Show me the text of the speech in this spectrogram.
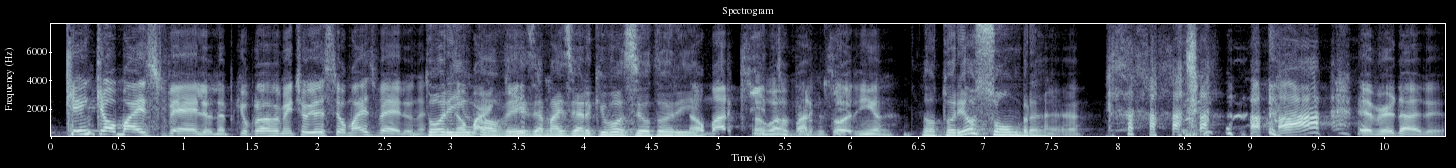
Quem que é o mais velho, né? Porque provavelmente eu ia ser o mais velho, né? Torinho, é talvez, é mais velho que você, o É Torinho. o Marquito, É o Marquito. Torinho. Não, o Torinho é o Sombra. É. é verdade. é.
